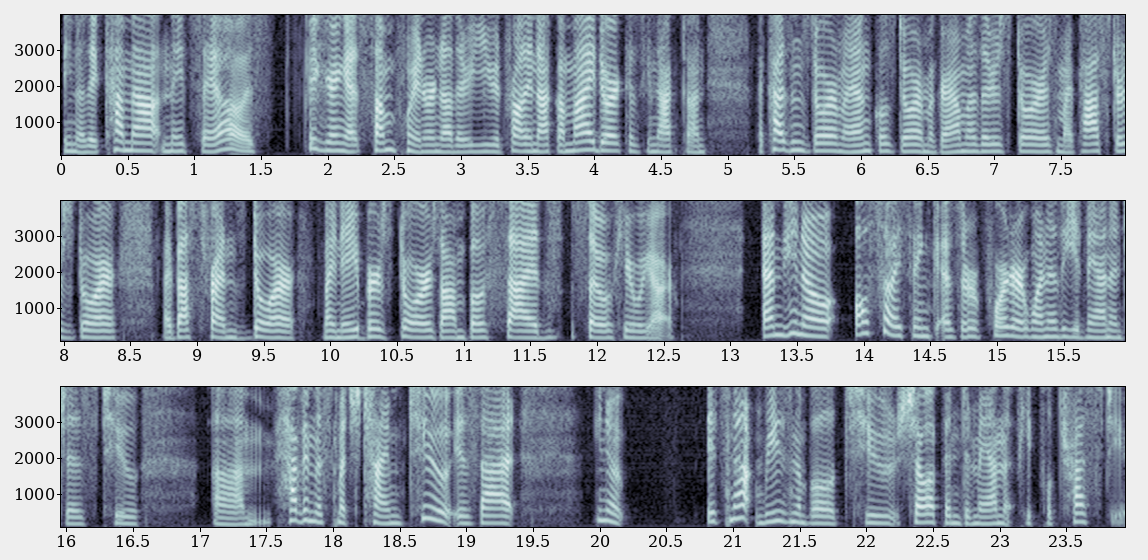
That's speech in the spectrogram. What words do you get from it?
you know, they'd come out and they'd say, "Oh, is figuring at some point or another you would probably knock on my door because you knocked on my cousin's door, my uncle's door, my grandmother's doors, my pastor's door, my best friend's door, my neighbor's doors on both sides. So here we are. And, you know, also, I think as a reporter, one of the advantages to um, having this much time too is that, you know, it's not reasonable to show up and demand that people trust you.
